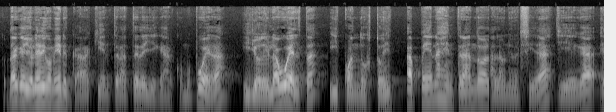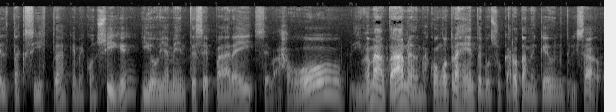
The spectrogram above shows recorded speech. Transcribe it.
Total que yo les digo, mire, cada quien trate de llegar como pueda. Y yo doy la vuelta y cuando estoy apenas entrando a la universidad, llega el taxista que me consigue y obviamente se para y se bajó. Iba a matarme, además con otra gente, pues su carro también quedó inutilizado.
